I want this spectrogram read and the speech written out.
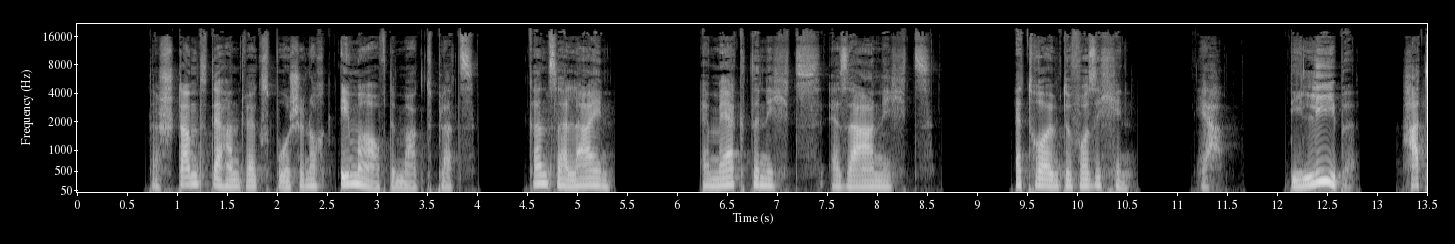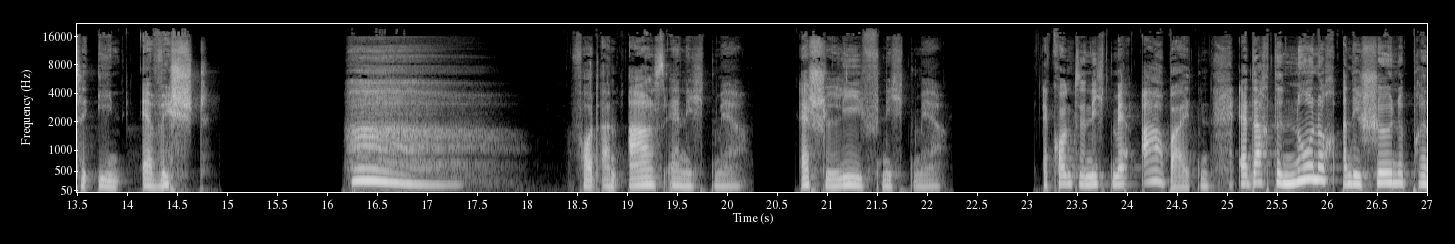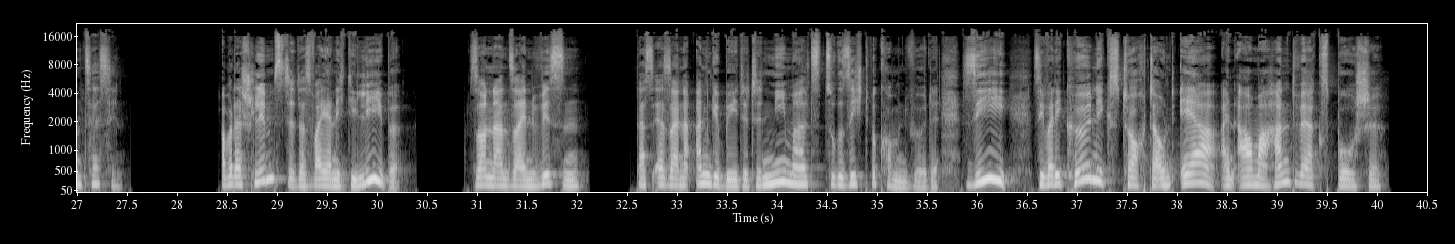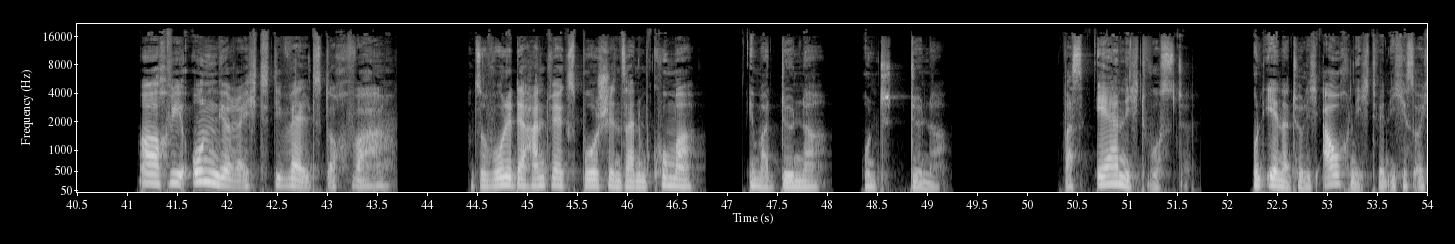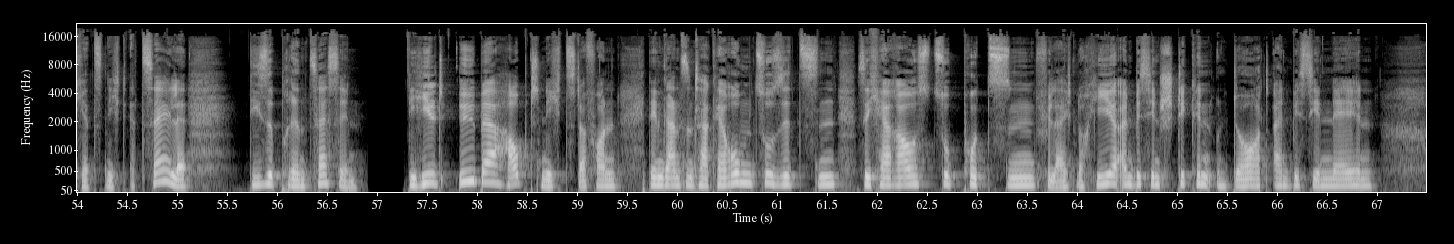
da stand der Handwerksbursche noch immer auf dem Marktplatz, ganz allein. Er merkte nichts, er sah nichts, er träumte vor sich hin. Ja, die Liebe hatte ihn erwischt. Fortan aß er nicht mehr, er schlief nicht mehr. Er konnte nicht mehr arbeiten, er dachte nur noch an die schöne Prinzessin. Aber das Schlimmste, das war ja nicht die Liebe, sondern sein Wissen, dass er seine Angebetete niemals zu Gesicht bekommen würde. Sie, sie war die Königstochter und er ein armer Handwerksbursche. Ach, wie ungerecht die Welt doch war. Und so wurde der Handwerksbursche in seinem Kummer immer dünner und dünner. Was er nicht wusste, und ihr natürlich auch nicht, wenn ich es euch jetzt nicht erzähle, diese Prinzessin, die hielt überhaupt nichts davon, den ganzen Tag herumzusitzen, sich herauszuputzen, vielleicht noch hier ein bisschen sticken und dort ein bisschen nähen.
